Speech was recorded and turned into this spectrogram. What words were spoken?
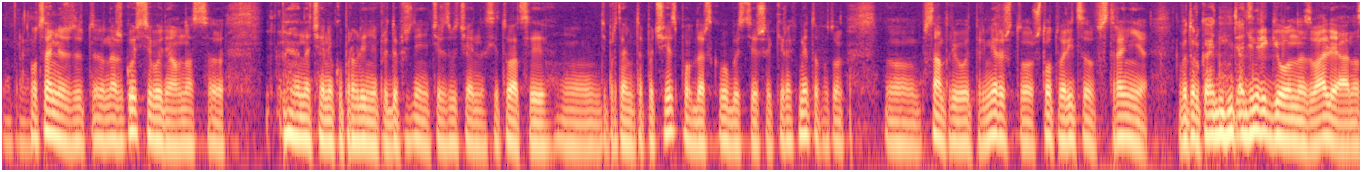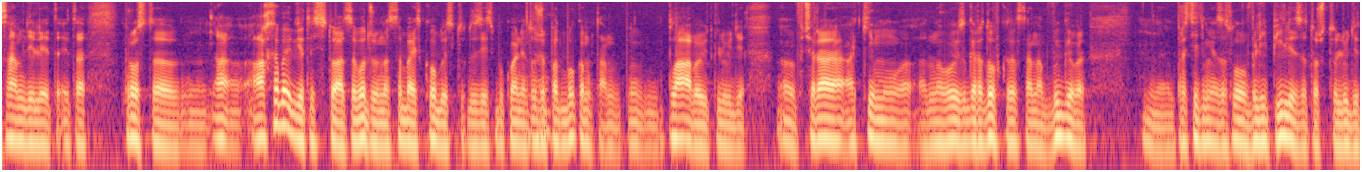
направить. Вот сами же, наш гость сегодня, у нас э, начальник управления предупреждения чрезвычайных ситуаций э, департамента ПЧС по Ударской области Шакир Ахметов, вот он сам приводит примеры, что, что творится в стране. Вы только один, один регион назвали, а на самом деле это, это просто а, аховая где-то ситуация. Вот же у нас Сабайская область, тут здесь буквально да. тоже под боком, там плавают люди. Вчера Акиму одного из городов Казахстана выговор, простите меня за слово, влепили за то, что люди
